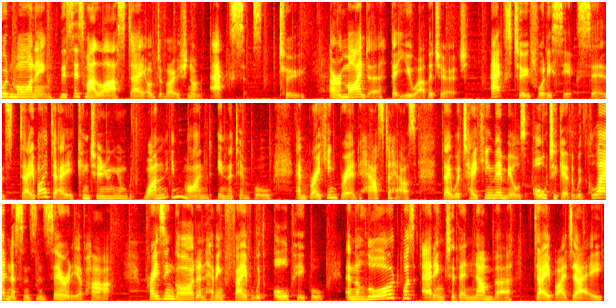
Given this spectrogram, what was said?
Good morning. This is my last day of devotion on Acts 2, a reminder that you are the church. Acts 2:46 says, "Day by day, continuing with one in mind in the temple and breaking bread house to house, they were taking their meals all together with gladness and sincerity of heart, praising God and having favor with all people, and the Lord was adding to their number day by day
